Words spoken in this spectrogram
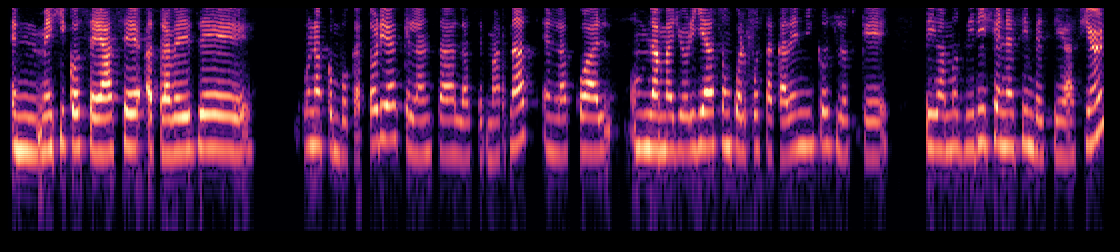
en México se hace a través de una convocatoria que lanza la Semarnat, en la cual la mayoría son cuerpos académicos los que, digamos, dirigen esa investigación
